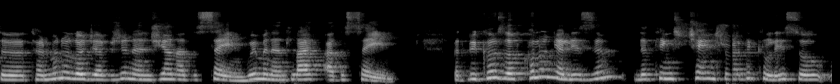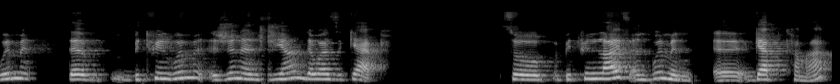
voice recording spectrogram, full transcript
the terminology of Jin and Jiyan are the same. Women and life are the same. But because of colonialism, the things changed radically. So women, the between women, Jin and Jiyan, there was a gap. So between life and women, a gap come up.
